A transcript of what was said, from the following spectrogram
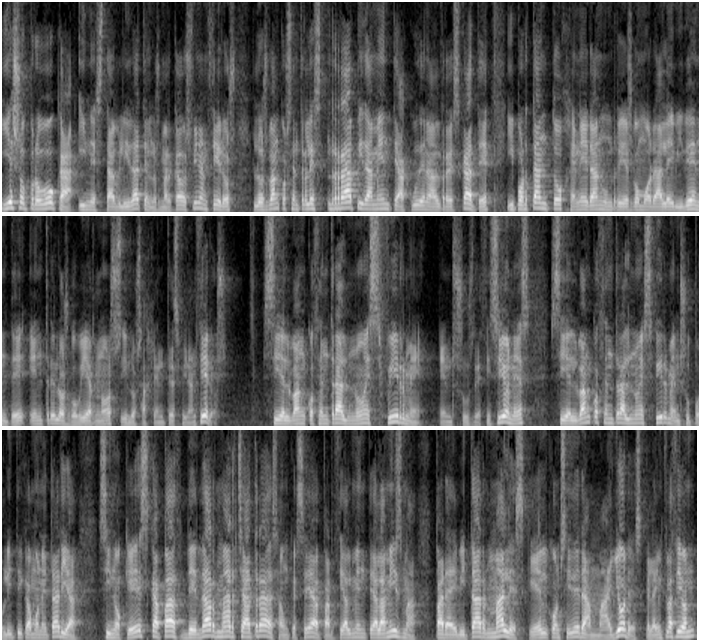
y eso provoca inestabilidad en los mercados financieros, los bancos centrales rápidamente acuden al rescate y por tanto generan un riesgo moral evidente entre los gobiernos y los agentes financieros si el Banco Central no es firme en sus decisiones, si el Banco Central no es firme en su política monetaria, sino que es capaz de dar marcha atrás, aunque sea parcialmente a la misma, para evitar males que él considera mayores que la inflación,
